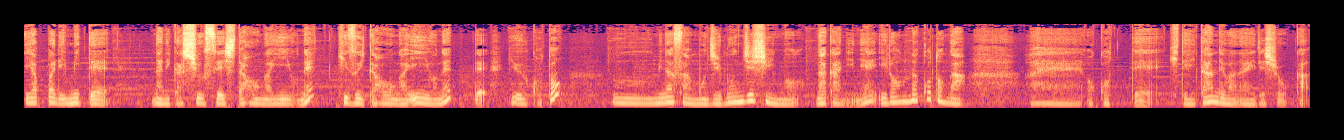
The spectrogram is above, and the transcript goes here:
やっぱり見て何か修正した方がいいよね気づいた方がいいよねっていうことうん皆さんも自分自身の中にねいろんなことが、えー、起こってきていたんではないでしょうか。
